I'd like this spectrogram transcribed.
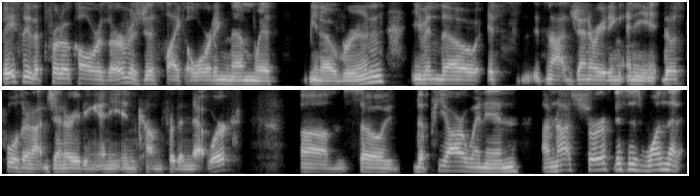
basically the protocol reserve is just like awarding them with you know rune even though it's it's not generating any those pools are not generating any income for the network. Um, so the pr went in. I'm not sure if this is one that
